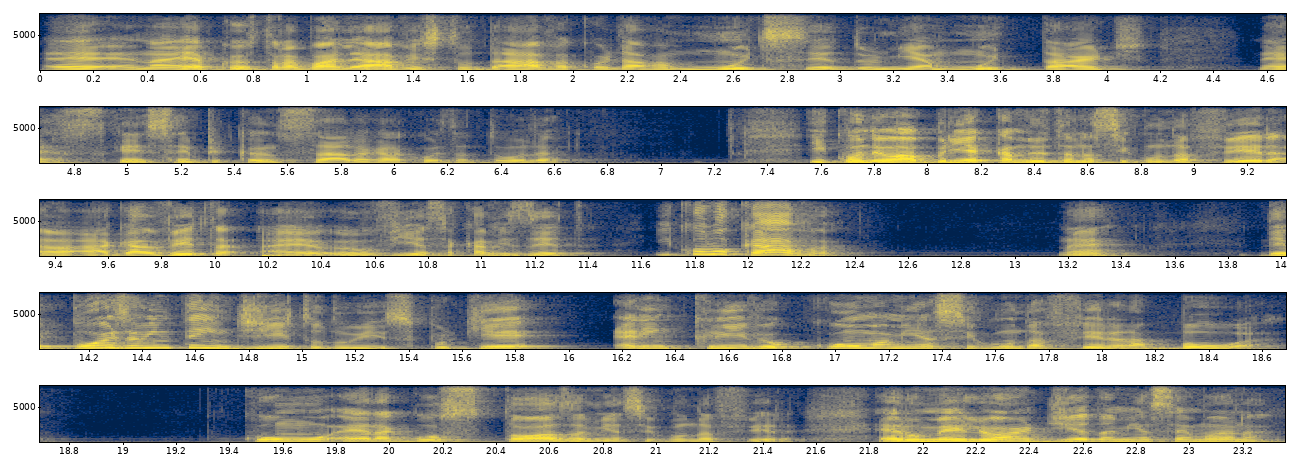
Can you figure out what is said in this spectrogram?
É, na época eu trabalhava, estudava, acordava muito cedo, dormia muito tarde, né? Fiquei sempre cansado, aquela coisa toda. E quando eu abria a camiseta na segunda-feira, a, a, gaveta, eu via essa camiseta e colocava, né? Depois eu entendi tudo isso, porque era incrível como a minha segunda-feira era boa como era gostosa a minha segunda-feira. Era o melhor dia da minha semana.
